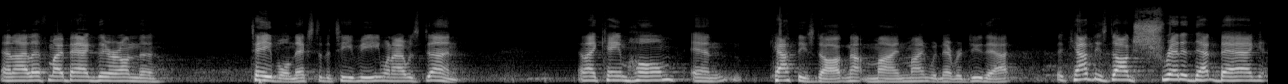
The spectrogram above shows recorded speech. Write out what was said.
and I left my bag there on the table next to the TV when I was done. And I came home, and Kathy's dog, not mine, mine would never do that. But Kathy's dog shredded that bag.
